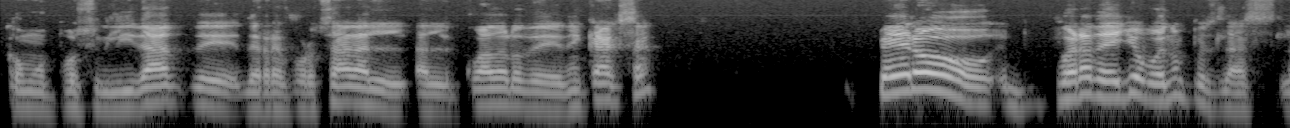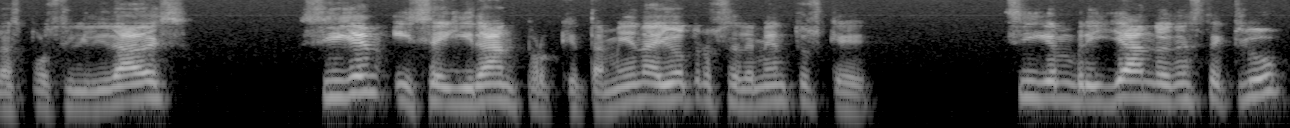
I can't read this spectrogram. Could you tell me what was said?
como posibilidad de, reforzar al, cuadro de Necaxa. Pero fuera de ello, bueno, pues las, las posibilidades siguen y seguirán, porque también hay otros elementos que siguen brillando en este club,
